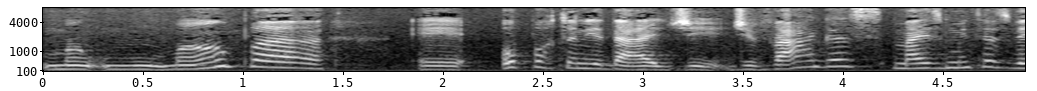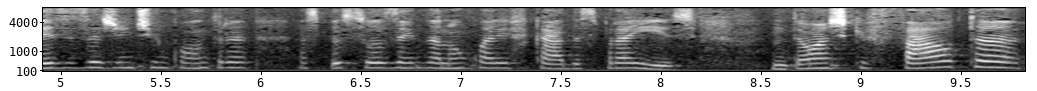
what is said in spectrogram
uma, uma ampla é, oportunidade de vagas, mas muitas vezes a gente encontra as pessoas ainda não qualificadas para isso. Então, acho que falta,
